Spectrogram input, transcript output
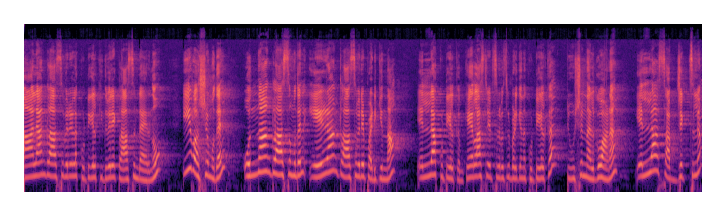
നാലാം ക്ലാസ് വരെയുള്ള കുട്ടികൾക്ക് ഇതുവരെ ക്ലാസ് ഉണ്ടായിരുന്നു. ഈ വർഷം മുതൽ ഒന്നാം ക്ലാസ് മുതൽ ഏഴാം ക്ലാസ് വരെ പഠിക്കുന്ന എല്ലാ കുട്ടികൾക്കും കേരള സ്റ്റേറ്റ് സിലബസിൽ പഠിക്കുന്ന കുട്ടികൾക്ക് ട്യൂഷൻ നൽകുവാണ്. എല്ലാ സബ്ജക്ട്സിലും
